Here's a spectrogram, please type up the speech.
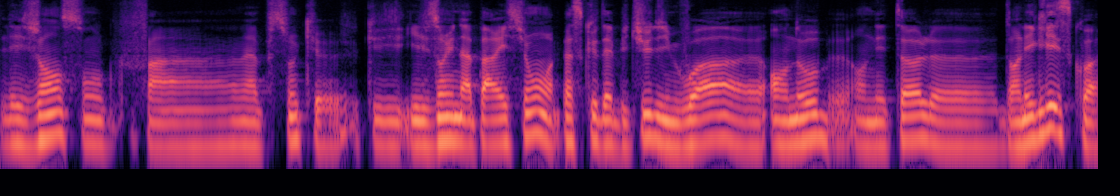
les gens sont, enfin, l'impression qu'ils ont une apparition parce que d'habitude ils me voient euh, en aube, euh, en étole dans l'église, quoi.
